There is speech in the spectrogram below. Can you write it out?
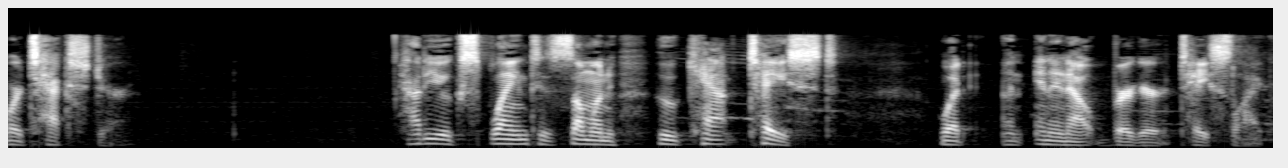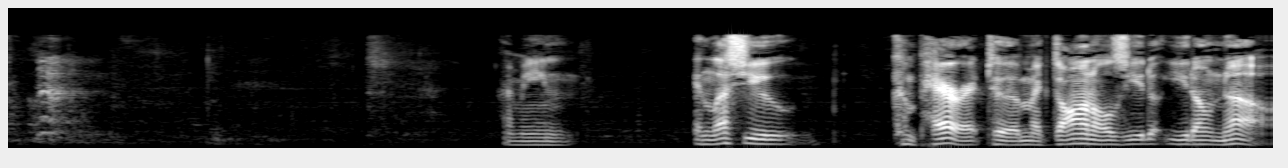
or texture? How do you explain to someone who can't taste what an In N Out burger tastes like? I mean, unless you compare it to McDonald's, you you don't know.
